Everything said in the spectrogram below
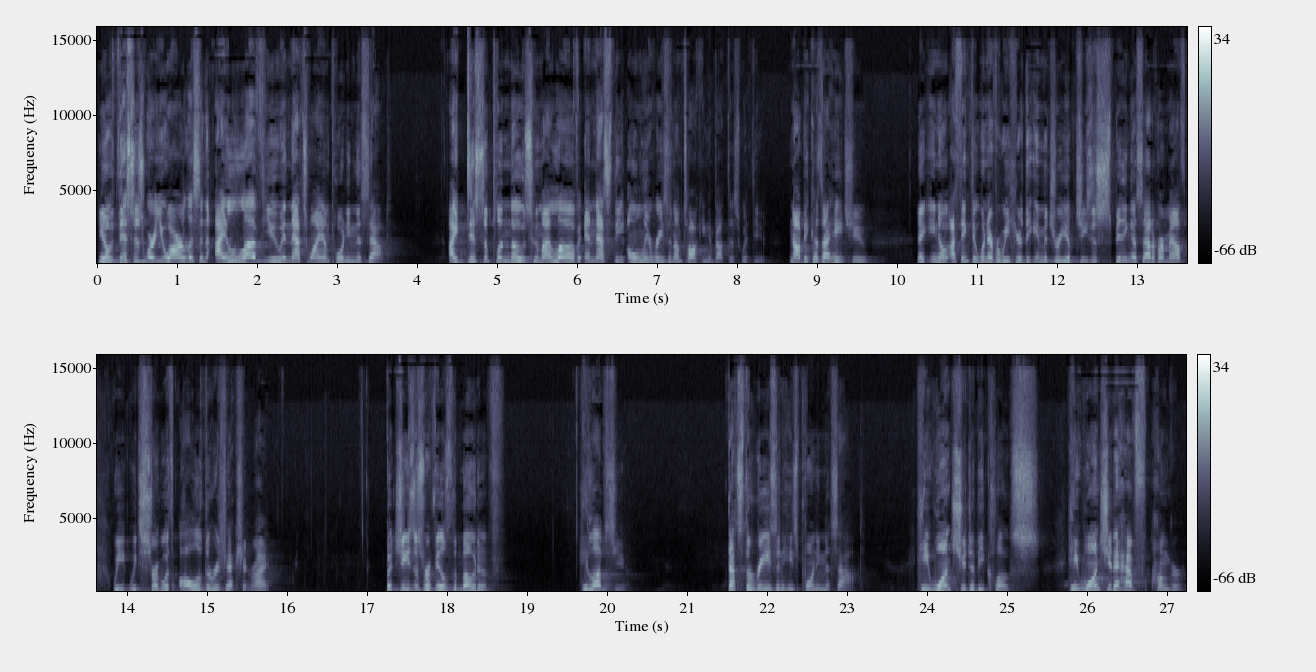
You know, this is where you are. Listen, I love you, and that's why I'm pointing this out. I discipline those whom I love, and that's the only reason I'm talking about this with you. Not because I hate you. You know, I think that whenever we hear the imagery of Jesus spitting us out of our mouth, we, we struggle with all of the rejection, right? But Jesus reveals the motive. He loves you. That's the reason he's pointing this out. He wants you to be close. He wants you to have hunger.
